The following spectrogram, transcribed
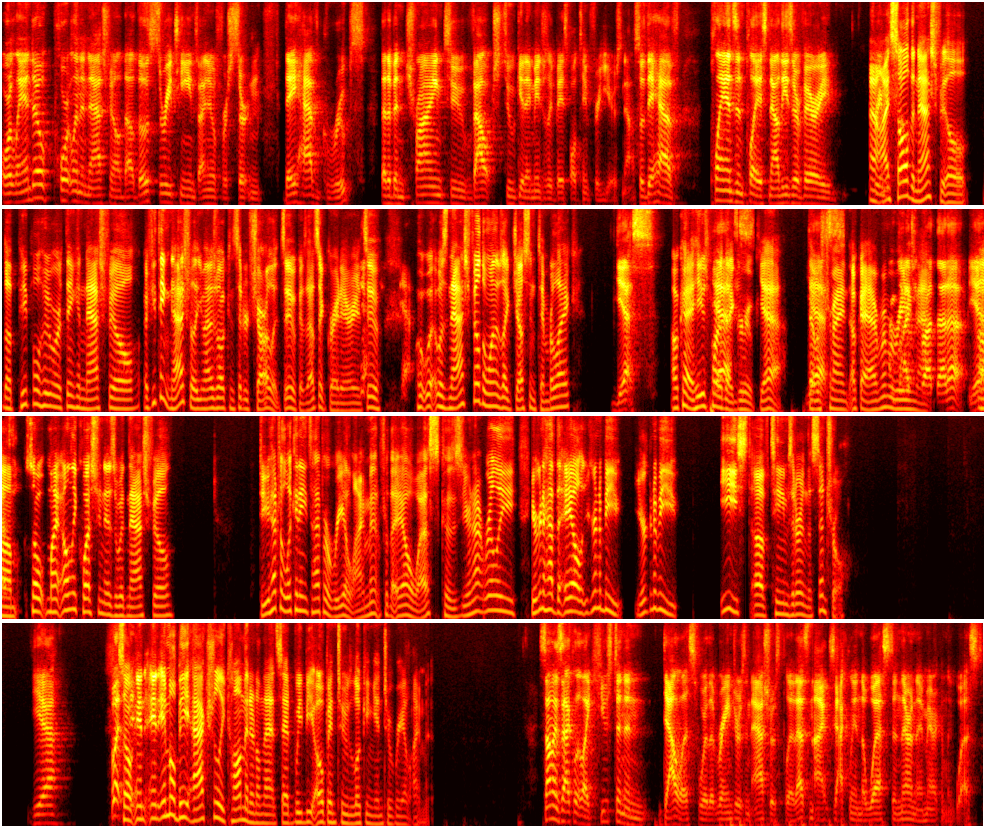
Orlando, Portland, and Nashville. Now, those three teams, I know for certain, they have groups that have been trying to vouch to get a Major League Baseball team for years now. So they have plans in place. Now, these are very Uh, I saw the Nashville. The people who were thinking Nashville, if you think Nashville, you might as well consider Charlotte too, because that's a great area Yeah, too. yeah. Was Nashville the one that was like Justin Timberlake? yes. Okay, he was part of that group. Yeah, that yes. was trying. Okay, I remember I'm reading that. Brought that up. Yes. Um, so my only question is with Nashville, do you have to look at any type of realignment for the AL West? Because you're not really you're gonna have the AL, you're gonna be you're gonna be east of teams that are in the central. yeah. But So and, and MLB actually commented on that and said we'd be open to looking into realignment. it's not exactly like Houston and Dallas, where the Rangers and Astros play. That's not exactly in the West, and they're in the American League West.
